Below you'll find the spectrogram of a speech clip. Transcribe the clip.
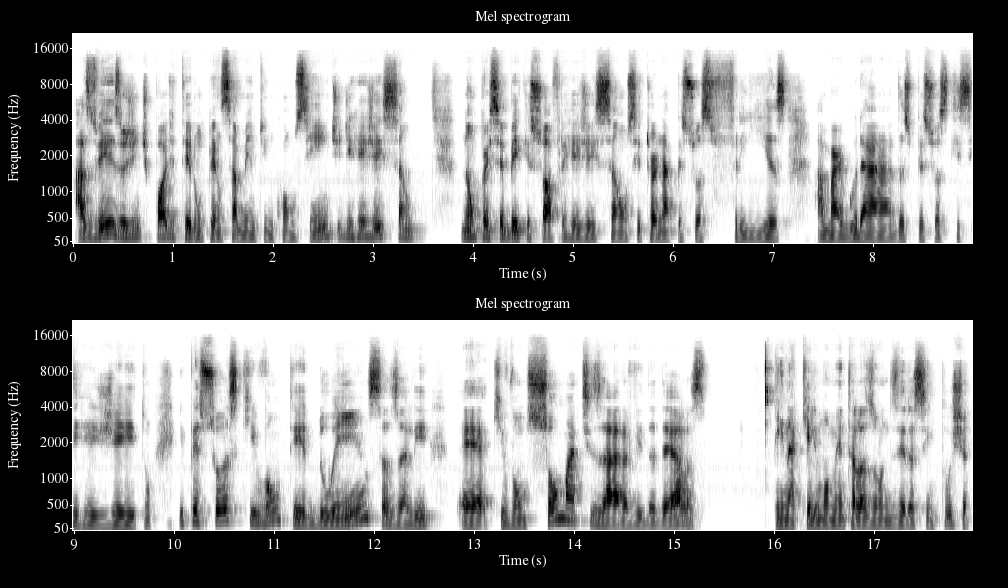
Às vezes a gente pode ter um pensamento inconsciente de rejeição, não perceber que sofre rejeição, se tornar pessoas frias, amarguradas, pessoas que se rejeitam e pessoas que vão ter doenças ali é, que vão somatizar a vida delas e naquele momento elas vão dizer assim: puxa,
